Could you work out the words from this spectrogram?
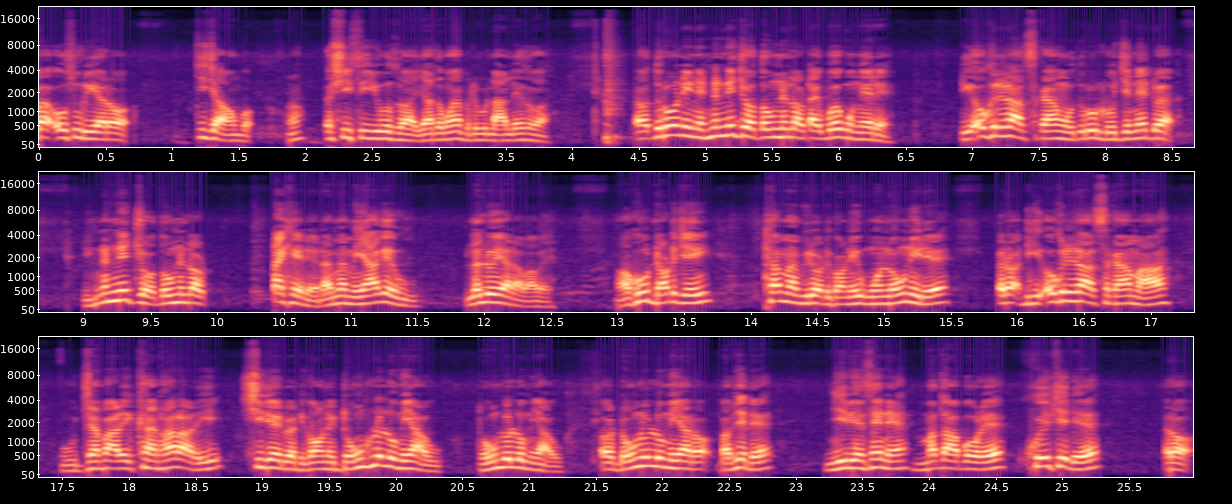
ပတ်အုပ်စုတွေကတော့ ကြည့်ကြအောင်ပေါ့နော်တရှိစီယိုးဆိုတာရာသဝန်းဘယ်လိုလာလဲဆိုတာအဲသူတို့အနေနဲ့နှစ်နှစ်ကျော်သုံးနှစ်လောက်တိုက်ပွဲဝင်ခဲ့တယ်ဒီဥက္ကဋ္ဌစကန်ကိုသူတို့လိုချင်တဲ့အတွက်ဒီနှစ်နှစ်ကျော်သုံးနှစ်လောက်တိုက်ခဲ့တယ်ဒါပေမဲ့မရခဲ့ဘူးလက်လွတ်ရတာပါပဲအခုနောက်တစ်ချိန်ထပ်မံပြီးတော့ဒီကောင်လေးဝင်လုံးနေတယ်အဲ့တော့ဒီဥက္ကဋ္ဌစကန်မှာဟိုဂျမ်ပါတွေခံထားတာတွေရှိတဲ့အတွက်ဒီကောင်လေးဒုံးလွတ်လို့မရဘူးဒုံးလွတ်လို့မရဘူးအဲ့တော့ဒုံးလွတ်လို့မရတော့ဘာဖြစ်လဲညီပြင်ဆင်းတယ်မတာပေါ်တယ်ခွေးဖြစ်တယ်အဲ့တော့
